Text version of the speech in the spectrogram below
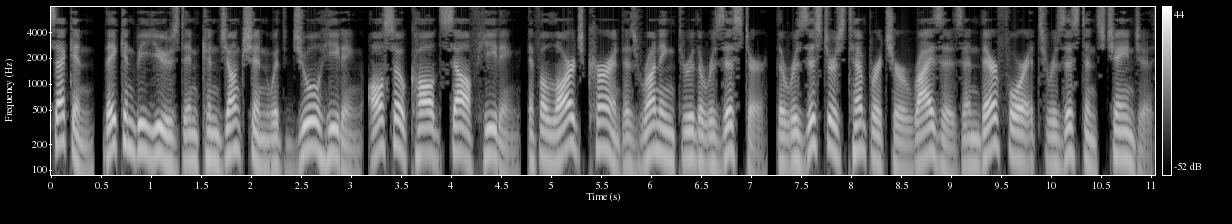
Second, they can be used in conjunction with joule heating also called self-heating. If a large current is running through the resistor, the resistor's temperature rises and therefore its resistance changes.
